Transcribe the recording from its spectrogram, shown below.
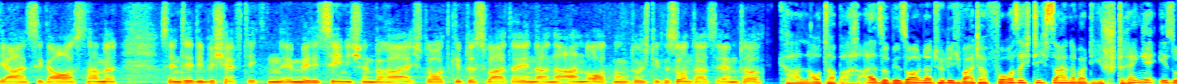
Die einzige Ausnahme sind hier die Beschäftigten im medizinischen Bereich. Dort gibt es weiterhin eine Anordnung durch die Gesundheitsämter. Karl Lauterbach. Also, wir sollen natürlich weiter vorsichtig sein, aber die strenge Isolation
